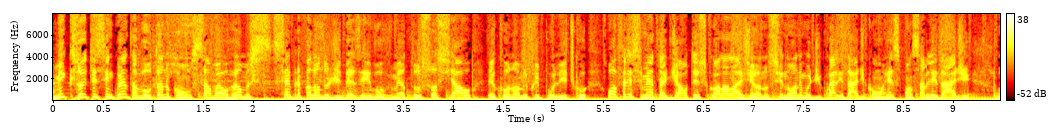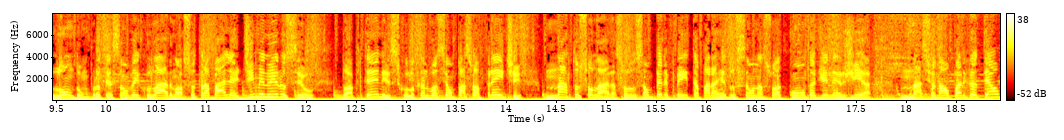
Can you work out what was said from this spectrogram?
Mix 850 voltando com Samuel Ramos, sempre falando de desenvolvimento social, econômico e político. O oferecimento é de autoescola Lajano, sinônimo de qualidade com responsabilidade. London, proteção veicular. Nosso trabalho é diminuir o seu. Top Tênis, colocando você um passo à frente. Nato Solar, a solução perfeita para redução na sua conta de energia. Nacional Parque Hotel,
